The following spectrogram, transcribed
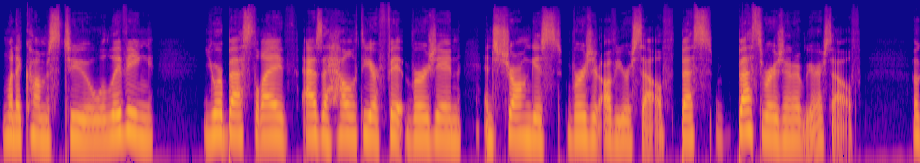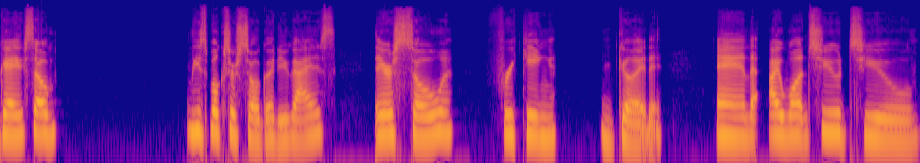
when it comes to living your best life as a healthier fit version and strongest version of yourself best best version of yourself okay so these books are so good, you guys. They're so freaking good. And I want you to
